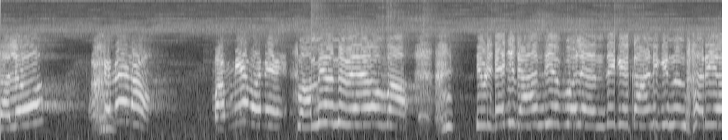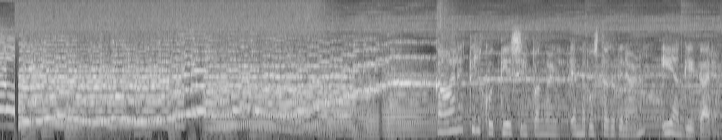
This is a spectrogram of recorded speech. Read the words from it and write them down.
ഹലോ? മമ്മിയാ മോനെ? മമ്മി ഒന്ന് കൊത്തിയ ശില്പങ്ങൾ എന്ന പുസ്തകത്തിനാണ് ഈ അംഗീകാരം.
